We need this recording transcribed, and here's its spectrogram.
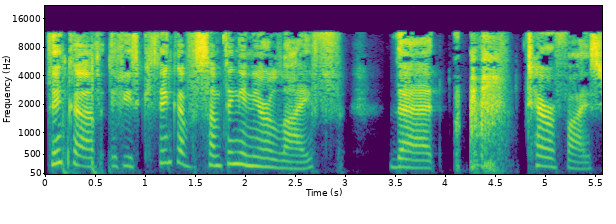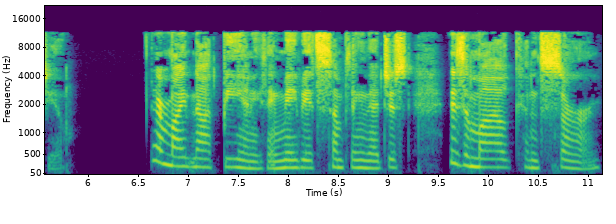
Think of, if you think of something in your life that terrifies you, there might not be anything. Maybe it's something that just is a mild concern.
